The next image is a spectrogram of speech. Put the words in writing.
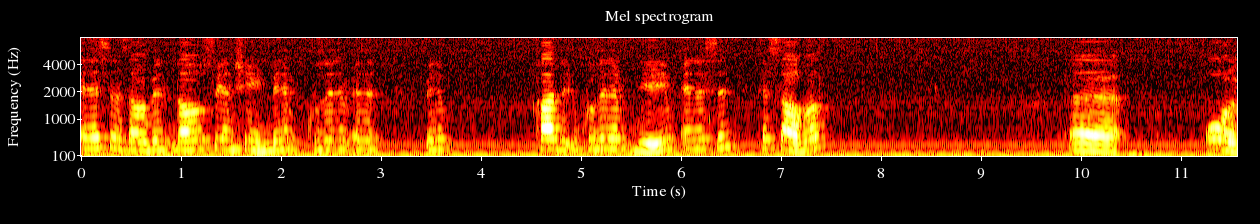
Enes'in hesabı. Benim, daha doğrusu yani şeyim benim kuzenim benim kardeş, kuzenim diyeyim Enes'in hesabı. Eee o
